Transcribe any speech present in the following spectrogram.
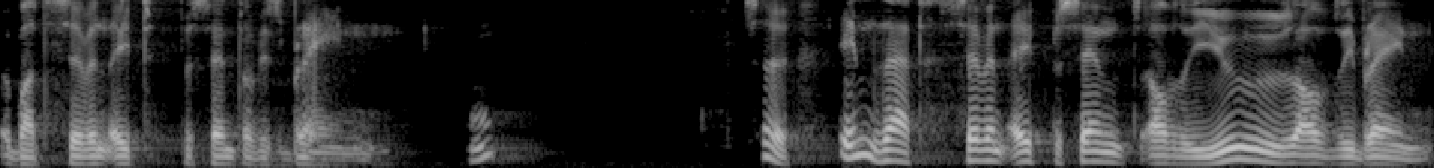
about 7 8% of his brain. Hmm? So, in that 7 8% of the use of the brain,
